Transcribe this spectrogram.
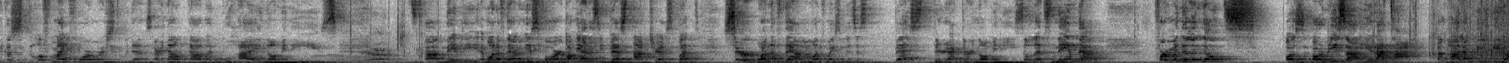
because two of my former students are now Gawad Buhay nominees. Uh, namely, one of them is for, mamaya na si Best Actress, but sir, one of them, one of my students is Best Director nominee. So let's name them. For Manila Notes, Oz Oriza Hirata, Tanghalang Pilipino.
